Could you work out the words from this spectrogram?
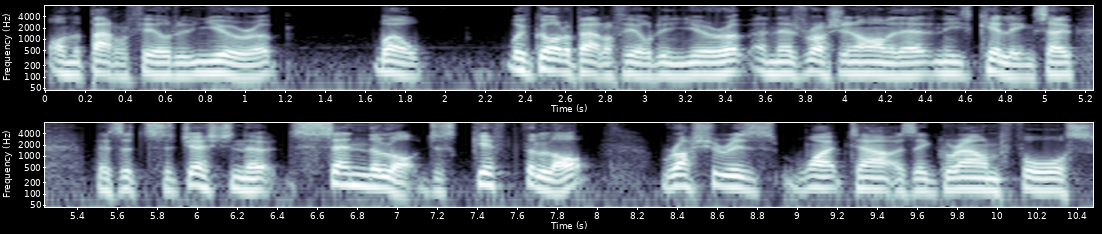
on the battlefield in Europe, well, we've got a battlefield in Europe and there's Russian armour there that needs killing. So there's a suggestion that send the lot, just gift the lot. Russia is wiped out as a ground force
